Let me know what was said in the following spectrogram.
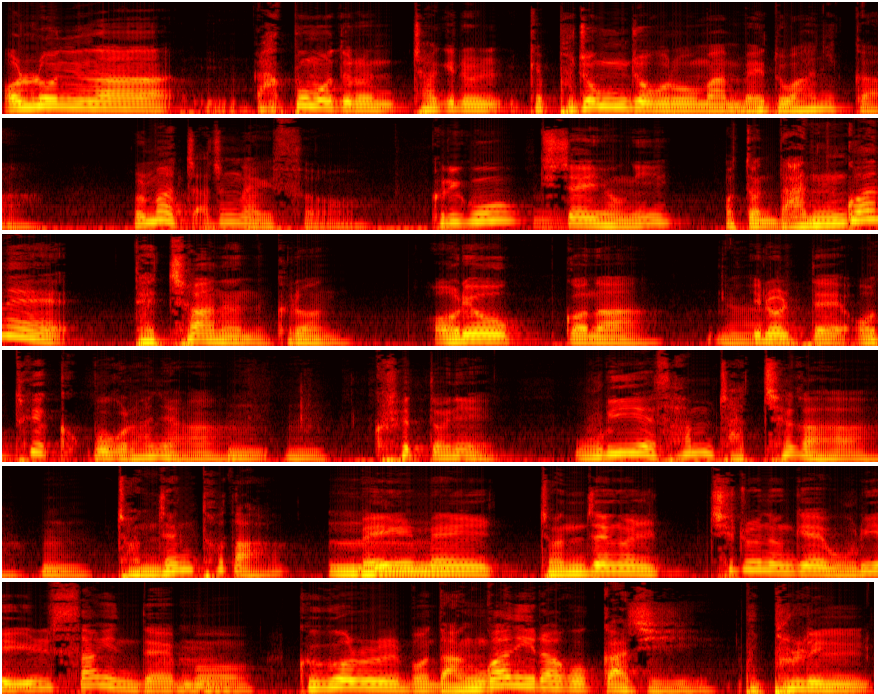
언론이나 학부모들은 자기를 이렇게 부정적으로만 매도하니까 얼마나 짜증 나겠어. 그리고 TJ 형이 어떤 난관에 대처하는 그런 어렵거나 예. 이럴 때 어떻게 극복을 하냐. 음, 음, 그랬더니 우리의 삶 자체가 음. 전쟁터다. 음. 매일매일 전쟁을 치르는 게 우리의 일상인데 뭐 그거를 뭐 난관이라고까지 부풀릴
